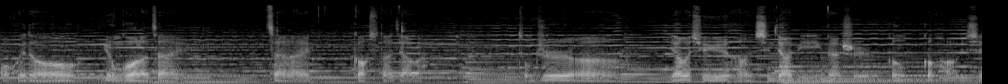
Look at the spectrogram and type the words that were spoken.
我回头用过了再再来告诉大家吧。总之，呃，亚马逊云好像性价比应该是更更好一些。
